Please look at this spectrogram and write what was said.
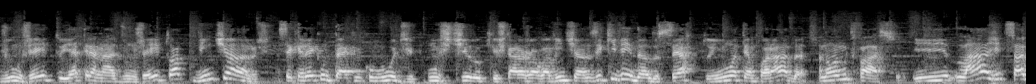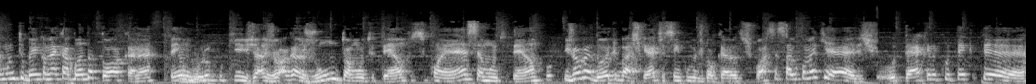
de um jeito e é treinado de um jeito há 20 anos. Você querer que um técnico mude um estilo que os caras jogam há 20 anos e que vem dando certo em uma temporada, não é muito fácil. E lá a gente sabe muito bem como é que a banda toca, né? Tem um uhum. grupo que já joga junto há muito tempo, se conhece há muito tempo, e jogador de basquete, assim como de qualquer outro esporte, você sabe como é que é. Eles, o técnico tem que ter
